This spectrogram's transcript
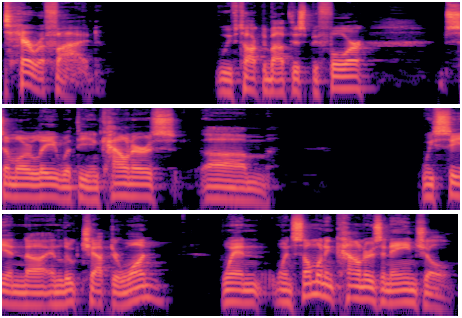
terrified. We've talked about this before. Similarly, with the encounters um, we see in uh, in Luke chapter one, when when someone encounters an angel,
